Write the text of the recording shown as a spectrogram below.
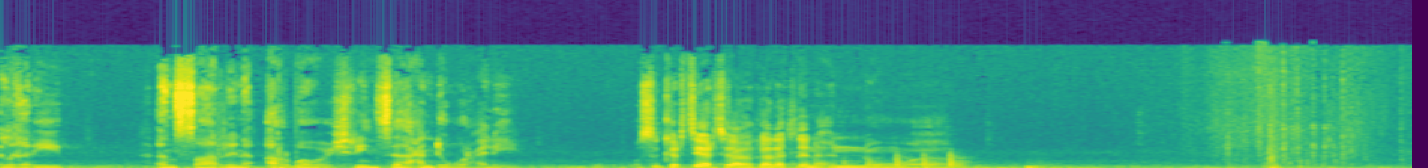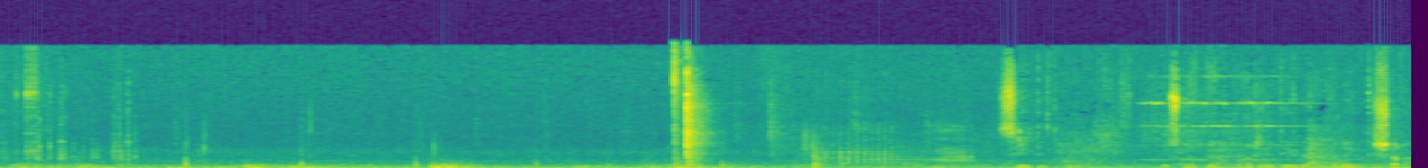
الغريب أن صار لنا 24 ساعة ندور عليه. وسكرتيرته قالت لنا إنه وسمعت أخبار جديده عن قضيه الشرع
